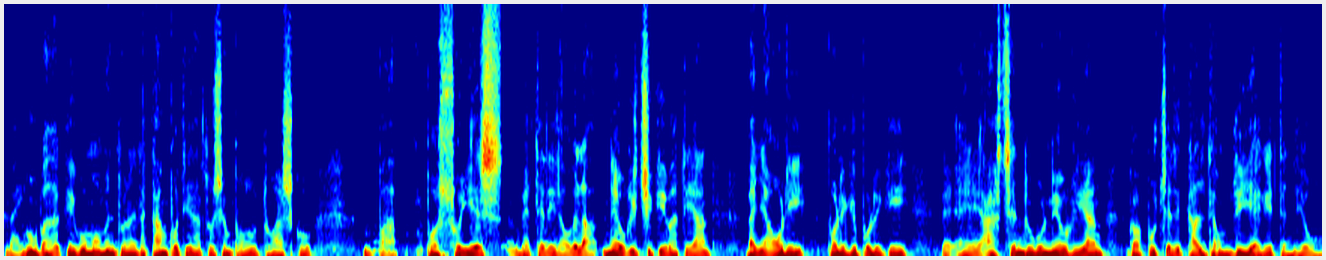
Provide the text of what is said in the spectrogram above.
Bai. Gu badakigu momentu honetan kanpotik datozen produktu asko, ba, pozoiez beteri daudela, neurri txiki batean, baina hori poliki-poliki e, e, hartzen dugu neurrian gorputzetik kalte handia egiten diogu.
